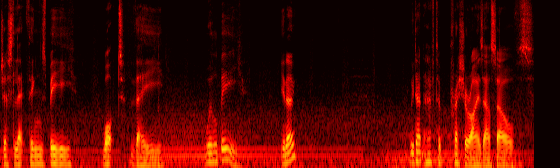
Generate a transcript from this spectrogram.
just let things be what they will be. You know? We don't have to pressurize ourselves.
